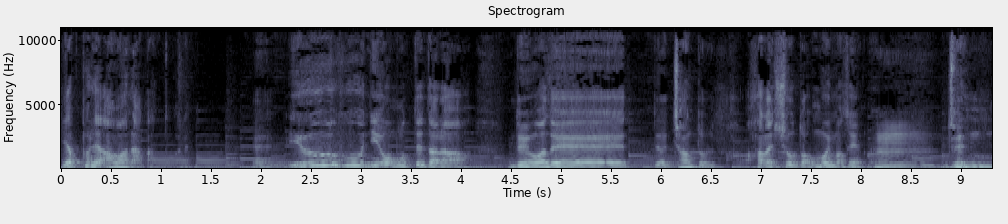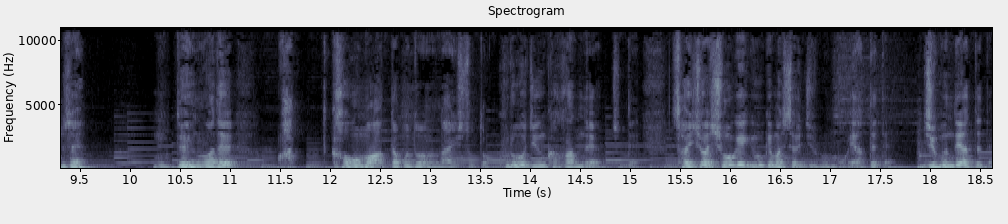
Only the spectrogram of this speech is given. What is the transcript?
やっぱり会わなあかんとえいうふうに思ってたら電話でちゃんと話しようとは思いませんよね。全然。もう電話で顔も会ったことのない人とクロージングかかんねえって言って最初は衝撃受けましたよ自分も。やってて。自分でやってて、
